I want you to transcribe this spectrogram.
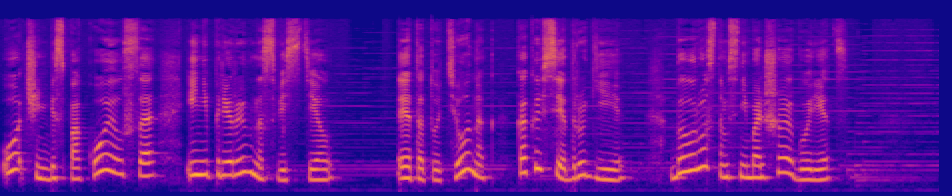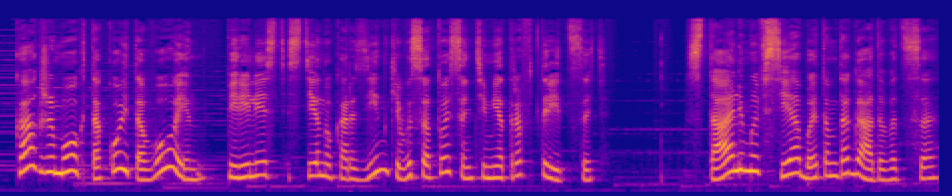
очень беспокоился и непрерывно свистел. Этот утенок, как и все другие, был ростом с небольшой огурец. Как же мог такой-то воин перелезть стену корзинки высотой сантиметров тридцать? Стали мы все об этом догадываться.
